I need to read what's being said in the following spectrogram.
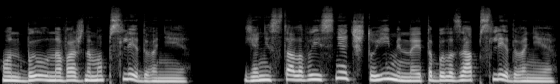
Он был на важном обследовании. Я не стала выяснять, что именно это было за обследование.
